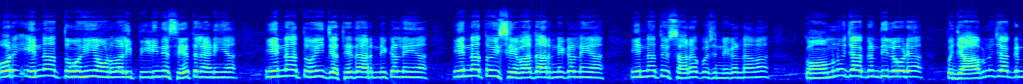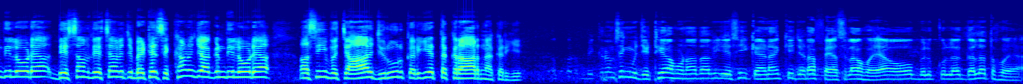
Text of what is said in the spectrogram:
ਔਰ ਇਹਨਾਂ ਤੋਂ ਹੀ ਆਉਣ ਵਾਲੀ ਪੀੜ੍ਹੀ ਨੇ ਸਿਹਤ ਲੈਣੀ ਆ, ਇਹਨਾਂ ਤੋਂ ਹੀ ਜਥੇਦਾਰ ਨਿਕਲਣੇ ਆ, ਇਹਨਾਂ ਤੋਂ ਹੀ ਸੇਵਾਦਾਰ ਨਿਕਲਣੇ ਆ, ਇਹਨਾਂ ਤੋਂ ਹੀ ਸਾਰਾ ਕੁਝ ਨਿਕਲਣਾ ਵਾ। ਕੌਮ ਨੂੰ ਜਾਗਣ ਦੀ ਲੋੜ ਆ, ਪੰਜਾਬ ਨੂੰ ਜਾਗਣ ਦੀ ਲੋੜ ਆ ਦੇਸ਼ਾਂ ਵਿਦੇਸ਼ਾਂ ਵਿੱਚ ਬੈਠੇ ਸਿੱਖਾਂ ਨੂੰ ਜਾਗਣ ਦੀ ਲੋੜ ਆ, ਅਸੀਂ ਵਿਚਾਰ ਜ਼ਰੂਰ ਕਰੀਏ, ਤਕਰਾਰ ਨਾ ਕਰੀਏ। ਵਿਕਰਮ ਸਿੰਘ ਮਜੀਠੀਆ ਹੋਣਾ ਦਾ ਵੀ ਅਸੀਂ ਕਹਿਣਾ ਕਿ ਜਿਹੜਾ ਫੈਸਲਾ ਹੋਇਆ ਉਹ ਬਿਲਕੁਲ ਗਲਤ ਹੋਇਆ।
